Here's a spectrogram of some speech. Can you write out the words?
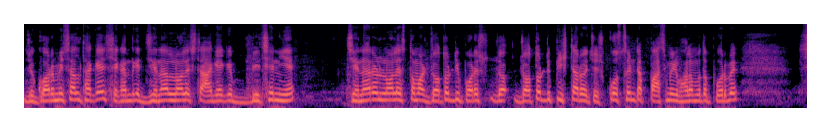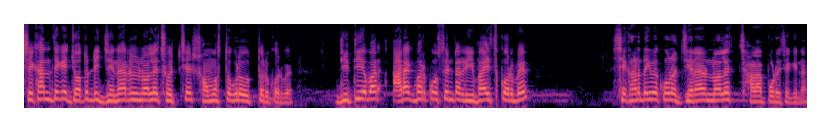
যে গরমিশাল থাকে, সেখান থেকে জেনারেল নলেজটা আগে আগে বেছে নিয়ে জেনারেল নলেজ তোমার যতটি পরে যতটি পৃষ্ঠা রয়েছে কোশ্চেনটা পাঁচ মিনিট ভালো মতো পড়বে, সেখান থেকে যতটি জেনারেল নলেজ হচ্ছে, সমস্তগুলো উত্তর করবে। দ্বিতীয়বার আরেকবার কোশ্চেনটা রিভাইজ করবে, সেখানে দেখবে কোনো জেনারেল নলেজ ছাড়া পড়েছে কিনা।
